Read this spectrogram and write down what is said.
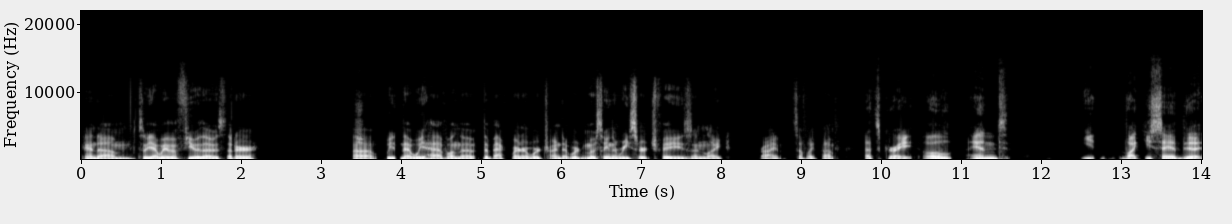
And um, so yeah, we have a few of those that are uh, we that we have on the the back burner. We're trying to. We're mostly in the research phase and like Right. stuff like that. That's great. Well, and like you said, the,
